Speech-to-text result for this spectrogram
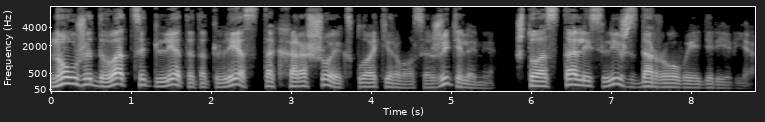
Но уже двадцать лет этот лес так хорошо эксплуатировался жителями, что остались лишь здоровые деревья.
